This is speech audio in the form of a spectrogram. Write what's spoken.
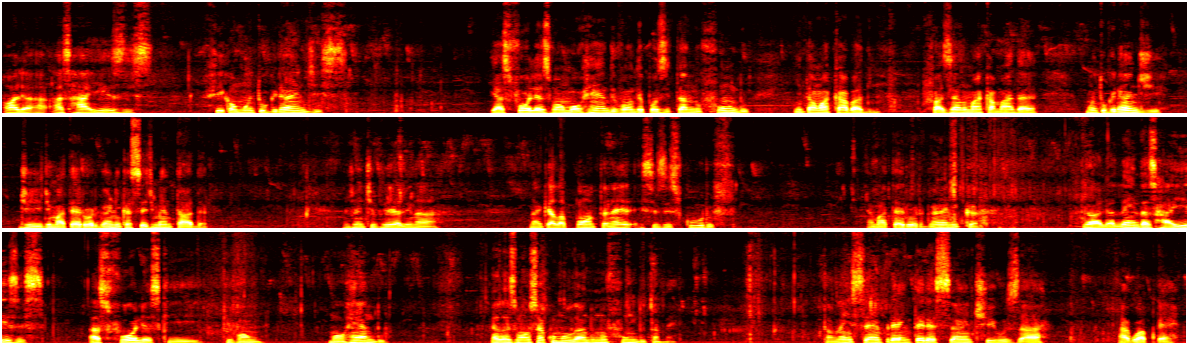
olha, as raízes ficam muito grandes e as folhas vão morrendo e vão depositando no fundo, então acaba fazendo uma camada muito grande de, de matéria orgânica sedimentada. A gente vê ali na, naquela ponta, né, esses escuros, é matéria orgânica. E olha, além das raízes, as folhas que, que vão morrendo, elas vão se acumulando no fundo também. Então nem sempre é interessante usar aguapé.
